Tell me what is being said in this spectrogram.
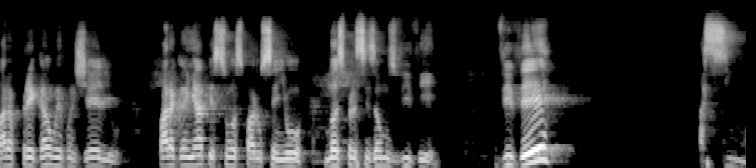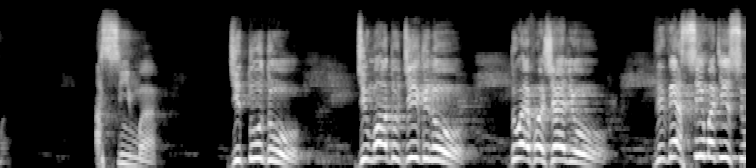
para pregar o Evangelho, para ganhar pessoas para o Senhor, nós precisamos viver. Viver acima. Acima de tudo, de modo digno do Evangelho. Viver acima disso.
